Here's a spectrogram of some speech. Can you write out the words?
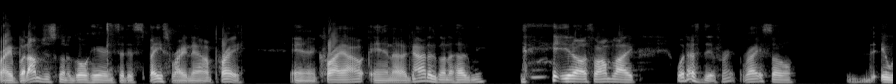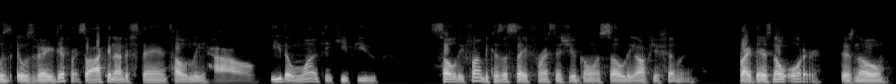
right? But I'm just to go here into this space right now and pray and cry out and uh, God is to hug me you know? So I'm like well that's different right? So it was it was very different. So I can understand totally how either one can keep you solely from because let's say for instance you're going solely off your feelings right? There's no order. There's no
